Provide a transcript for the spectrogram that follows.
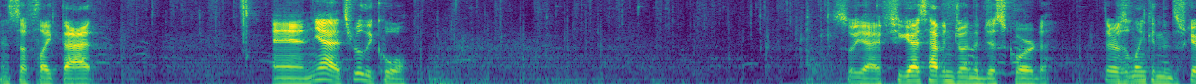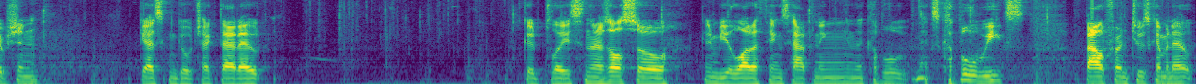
and stuff like that. And yeah, it's really cool. So yeah, if you guys haven't joined the Discord, there's a link in the description. You guys can go check that out. Good place. And there's also going to be a lot of things happening in the couple of, next couple of weeks. Battlefront 2 is coming out.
